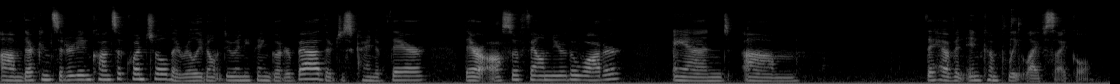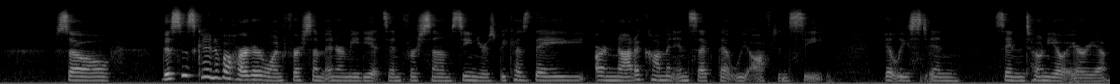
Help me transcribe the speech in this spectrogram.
Um, they're considered inconsequential. They really don't do anything good or bad. They're just kind of there. They're also found near the water, and um, they have an incomplete life cycle. So this is kind of a harder one for some intermediates and for some seniors because they are not a common insect that we often see, at least in San Antonio area.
